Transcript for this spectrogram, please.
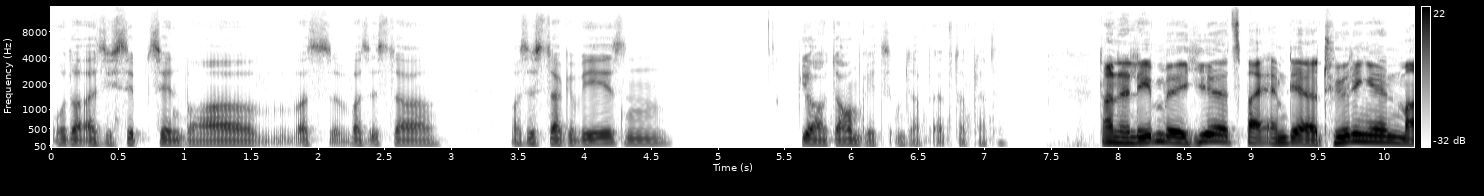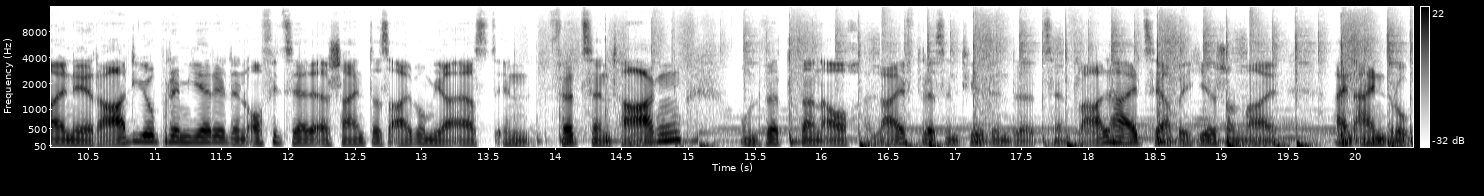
oder als ich 17 war, was, was, ist, da, was ist da gewesen. Ja, darum geht es auf der Platte. Dann erleben wir hier jetzt bei MDR Thüringen mal eine Radiopremiere, denn offiziell erscheint das Album ja erst in 14 Tagen und wird dann auch live präsentiert in der Zentralheiz. aber hier schon mal ein Eindruck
